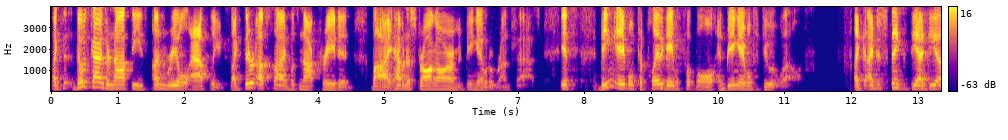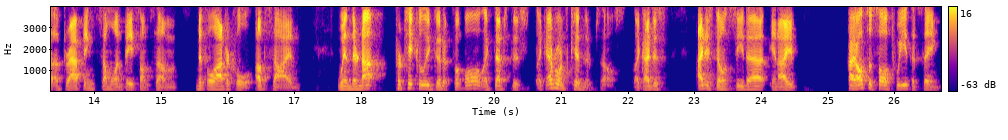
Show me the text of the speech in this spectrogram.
Like th- those guys are not these unreal athletes. Like their upside was not created by having a strong arm and being able to run fast. It's being able to play the game of football and being able to do it well. Like I just think the idea of drafting someone based on some mythological upside when they're not particularly good at football, like that's just like everyone's kidding themselves. Like I just I just don't see that. And I I also saw a tweet that's saying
